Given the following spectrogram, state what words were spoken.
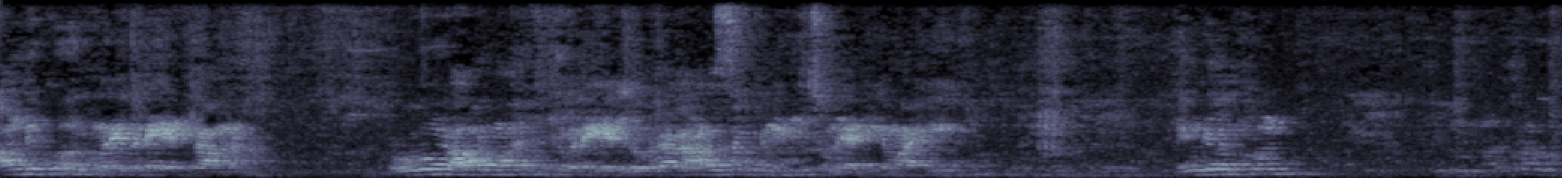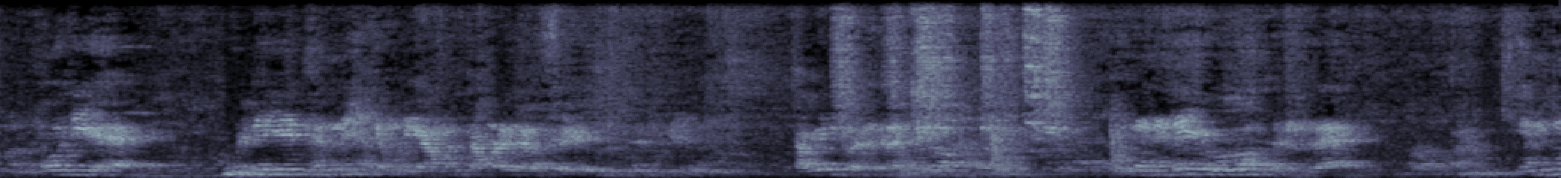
ஆண்டுக்கு ஒரு முறை விலையேற்றாமல் ஒவ்வொரு ஆறு மாதத்துக்கு விலையேற்றுவதால் அரசுக்கு நிதி சுமை அதிகமாகி எங்களுக்கும் போதிய விலையை நிர்ணயிக்க முடியாமல் தமிழக அரசு தவிர்த்து வருகிறது இந்த நிலையை உருவாக்குகின்ற எந்த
